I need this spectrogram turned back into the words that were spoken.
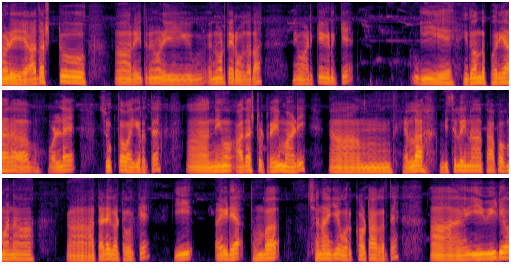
ನೋಡಿ, ಆದಷ್ಟು ರೈತರು ನೋಡಿ ನೋಡ್ತಾ ಇರ್ಬೋದಲ್ಲ? ನೀವು ಅಡಿಕೆ ಗಿಡಕ್ಕೆ ಈ, ಇದೊಂದು ಪರಿಹಾರ ಒಳ್ಳೆ ಸೂಕ್ತವಾಗಿರುತ್ತೆ. ನೀವು ಆದಷ್ಟು ಟ್ರೈ ಮಾಡಿ ಎಲ್ಲ ಬಿಸಿಲಿನ ತಾಪಮಾನ ತಡೆಗಟ್ಟೋಕ್ಕೆ ಈ ಐಡಿಯಾ ತುಂಬ ಚೆನ್ನಾಗಿ ವರ್ಕೌಟ್ ಆಗುತ್ತೆ. ಈ ವಿಡಿಯೋ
